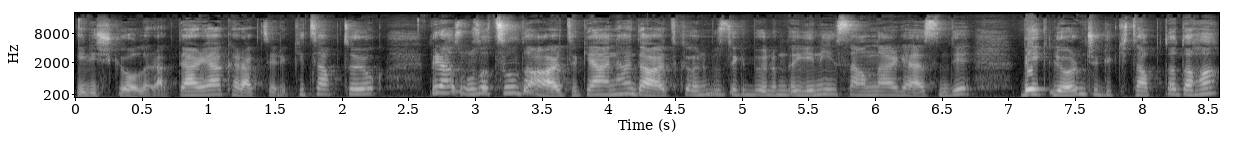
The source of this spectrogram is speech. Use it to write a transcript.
ilişki olarak. Derya karakteri kitapta yok. Biraz uzatıldı artık yani hadi artık önümüzdeki bölümde yeni insanlar gelsin diye bekliyorum. Çünkü kitapta daha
